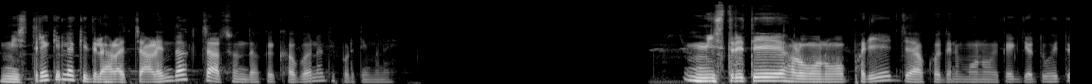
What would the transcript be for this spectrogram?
મિસ્ત્રી કેટલા કીધેલા? હાડા ચાળીને દખ ચારસો ને દહ કઈ ખબર નથી પડતી મને. મિસ્ત્રી તે હળવાનું ફરી જ જાય આખો તેને મોનો હોય કંઈક જતું હોય તો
